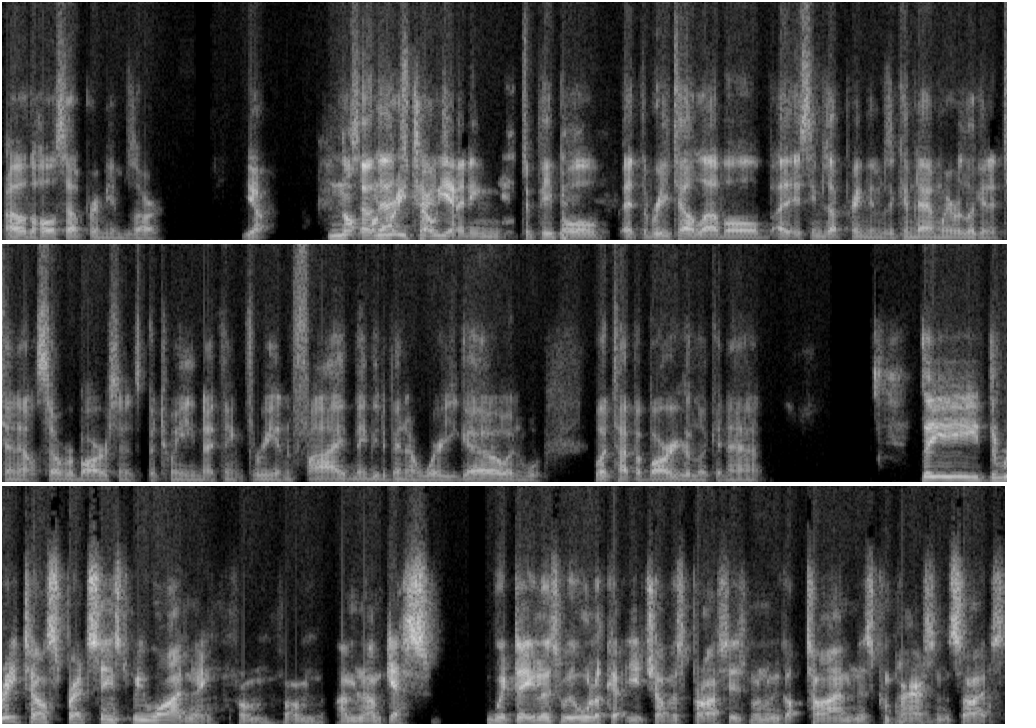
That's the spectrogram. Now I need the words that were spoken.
Oh, the wholesale premiums are. Not so on that's retail yet. to people at the retail level. uh, It seems like premiums have come down. We were looking at 10 ounce silver bars, and it's between I think three and five, maybe depending on where you go and wh- what type of bar you're looking at. The the retail spread seems to be widening from from. I mean, I guess we're dealers. We all look at each other's prices when we've got time, and there's comparison sites.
